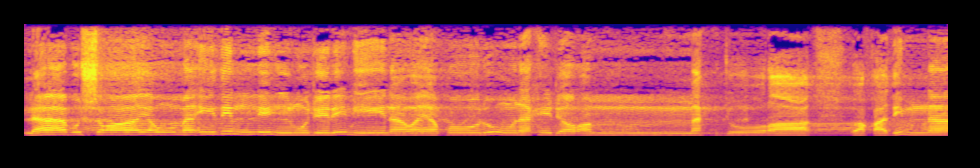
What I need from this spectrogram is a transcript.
لا بشرى يومئذ للمجرمين ويقولون حجرا محجورا وقدمنا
